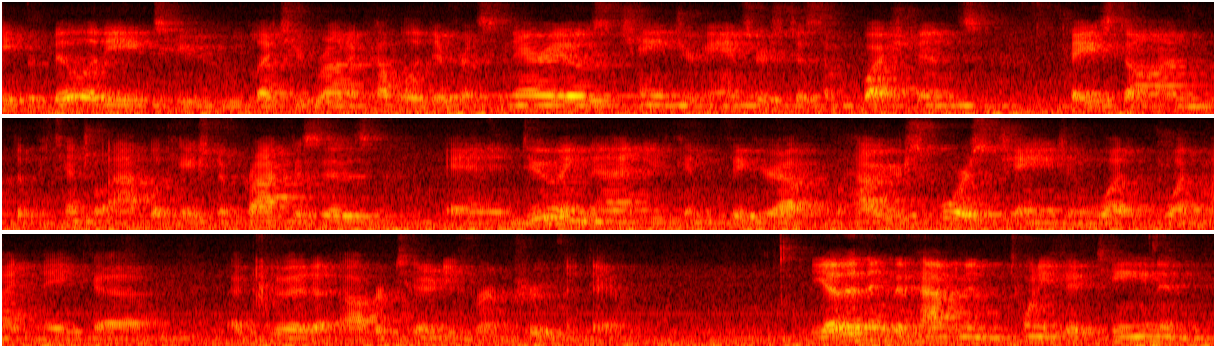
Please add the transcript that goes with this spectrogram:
capability to let you run a couple of different scenarios, change your answers to some questions based on the potential application of practices. And in doing that, you can figure out how your scores change and what, what might make a, a good opportunity for improvement there. The other thing that happened in 2015, and,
